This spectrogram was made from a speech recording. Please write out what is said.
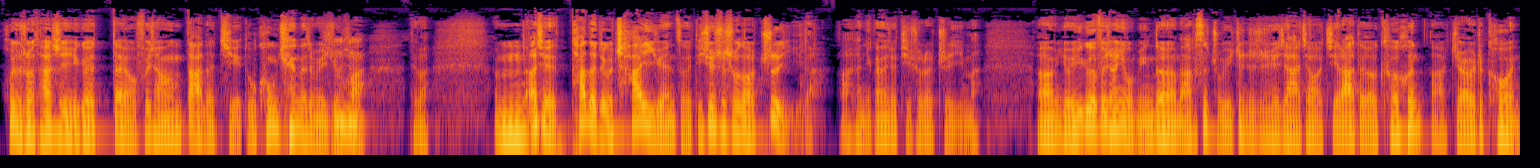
或者说它是一个带有非常大的解读空间的这么一句话，对吧？嗯，而且它的这个差异原则的确是受到质疑的啊，像你刚才就提出了质疑嘛。嗯，有一个非常有名的马克思主义政治哲学家叫杰拉德·科亨啊，Gerald Cohen，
